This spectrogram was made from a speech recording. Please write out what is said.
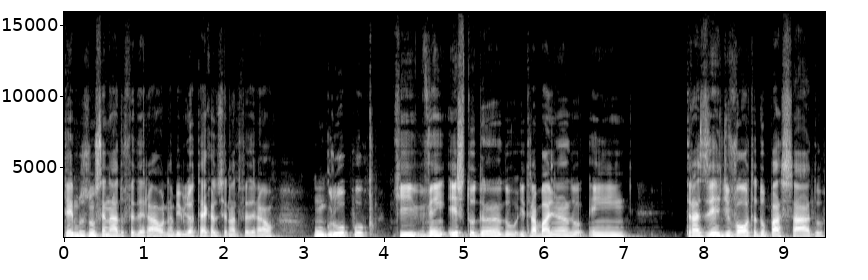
Temos no Senado Federal, na Biblioteca do Senado Federal, um grupo que vem estudando e trabalhando em trazer de volta do passado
